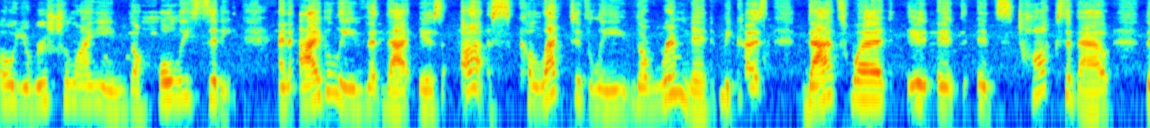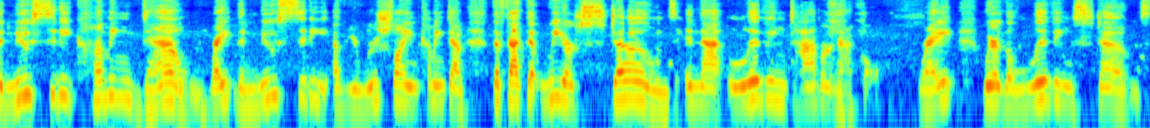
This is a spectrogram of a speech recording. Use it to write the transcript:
o Yerushalayim, the holy city. And i believe that that is us collectively the remnant mm. because that's what it, it it talks about the new city coming down right? The new city of Jerusalem coming down. The fact that we are stones in that living tabernacle right? We're the living stones.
